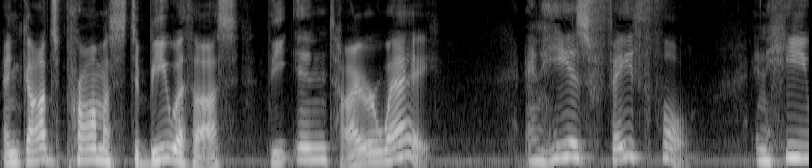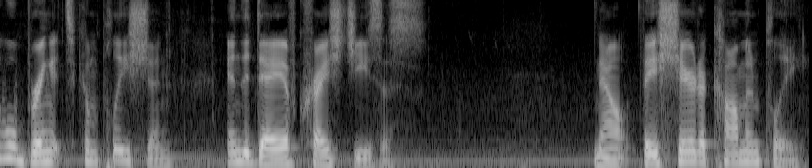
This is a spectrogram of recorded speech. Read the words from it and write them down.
and God's promise to be with us the entire way. And He is faithful, and He will bring it to completion in the day of Christ Jesus. Now, they shared a common plea,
